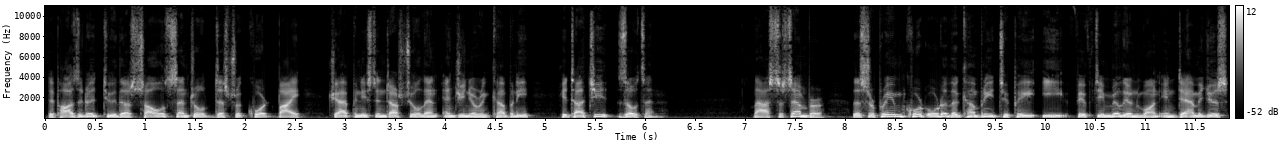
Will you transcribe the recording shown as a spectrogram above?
deposited to the Seoul Central District Court by Japanese industrial and engineering company Hitachi Zosen. Last December, the Supreme Court ordered the company to pay E 50 million won in damages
